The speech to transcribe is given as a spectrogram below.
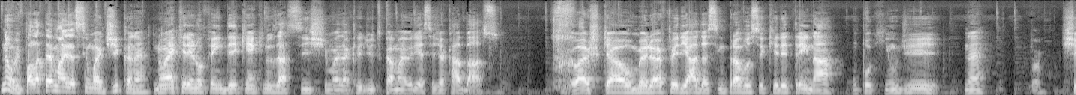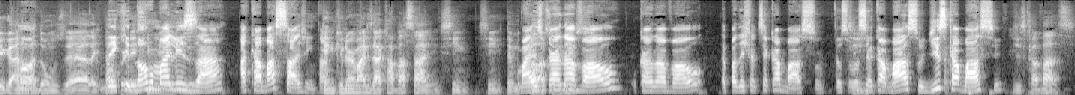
Não, e fala até mais assim uma dica, né? Não é querendo ofender quem é que nos assiste, mas acredito que a maioria seja cabaço. Eu acho que é o melhor feriado assim para você querer treinar um pouquinho de, né? Chegar Ó, numa donzela e tal. Tem que normalizar a cabaçagem, tá? Tem que normalizar a cabaçagem, sim, sim. Temos Mas o carnaval, o carnaval é para deixar de ser cabaço. Então, se Sim. você é cabaço, descabace. Descabace.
